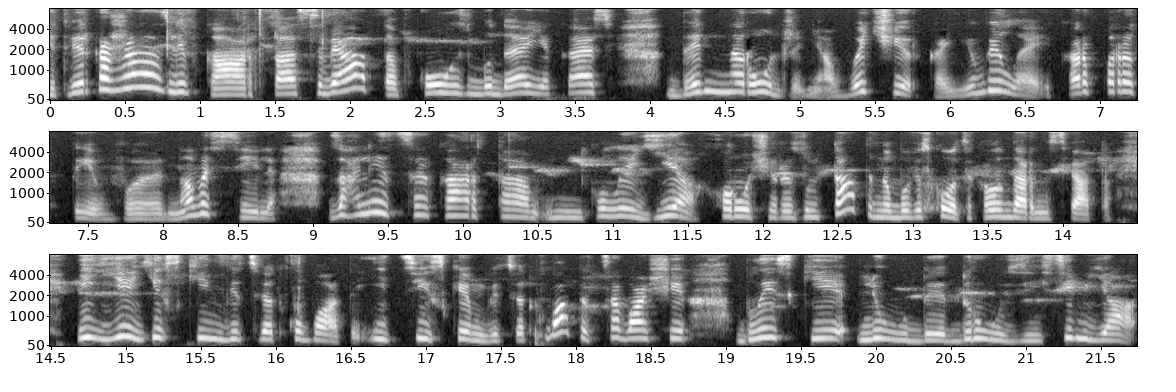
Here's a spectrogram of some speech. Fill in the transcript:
Четвірка жезлів, карта свята, в когось буде якась день народження, вечірка, ювілей, корпоратив, е, на весілля. Взагалі, це карта, коли є хороші результати, не обов'язково це календарне свято, і є їх з ким відсвяткувати. І ці з ким відсвяткувати це ваші близькі люди, друзі, сім'я.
